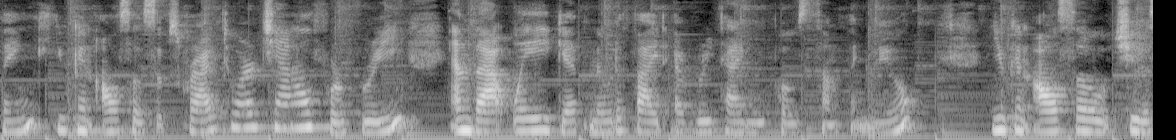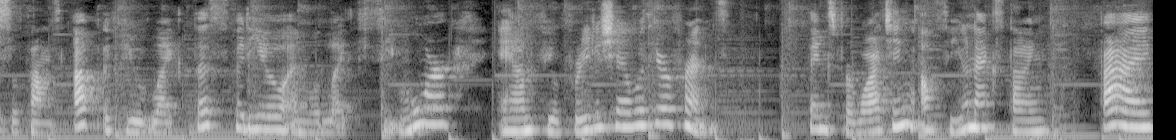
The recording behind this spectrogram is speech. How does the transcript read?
think. You can also subscribe to our channel for free and that way you get notified every time we post something new. You can also shoot us a thumbs up if you liked this video and would like to see more and feel free to share with your friends. Thanks for watching, I'll see you next time. Bye!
